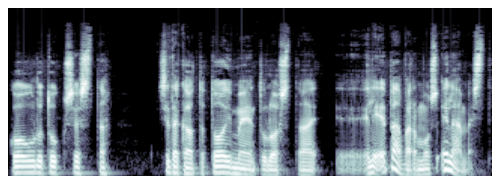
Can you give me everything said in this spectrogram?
koulutuksesta, sitä kautta toimeentulosta, eli epävarmuus elämästä.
